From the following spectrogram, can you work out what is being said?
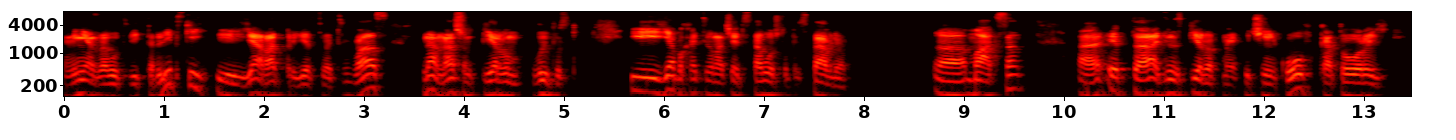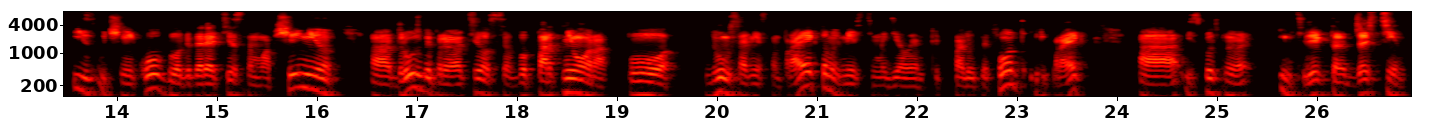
Меня зовут Виктор Липский, и я рад приветствовать вас на нашем первом выпуске. И я бы хотел начать с того, что представлю э, Макса. Э, это один из первых моих учеников, который из учеников, благодаря тесному общению, а, дружбе превратился в партнера по двум совместным проектам. Вместе мы делаем криптовалютный фонд и проект а, искусственного интеллекта Джастин.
